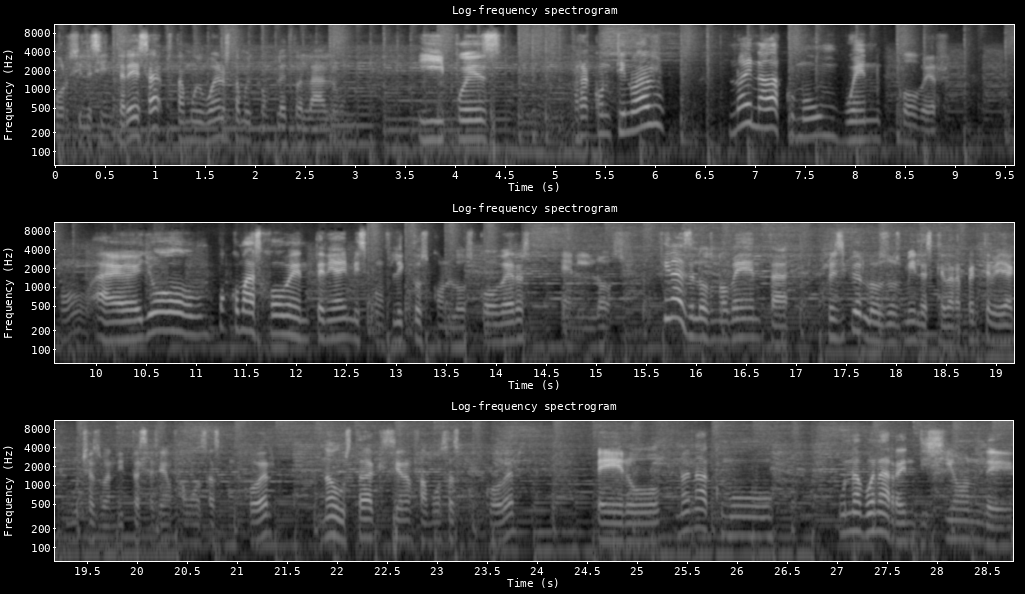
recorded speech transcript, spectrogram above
por si les interesa. Está muy bueno, está muy completo el álbum. Y pues, para continuar, no hay nada como un buen cover. Eh, yo, un poco más joven, tenía mis conflictos con los covers en los finales de los 90, principios de los 2000, es que de repente veía que muchas banditas se hacían famosas con cover. No me gustaba que hicieran famosas con cover, pero no hay nada como una buena rendición de,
